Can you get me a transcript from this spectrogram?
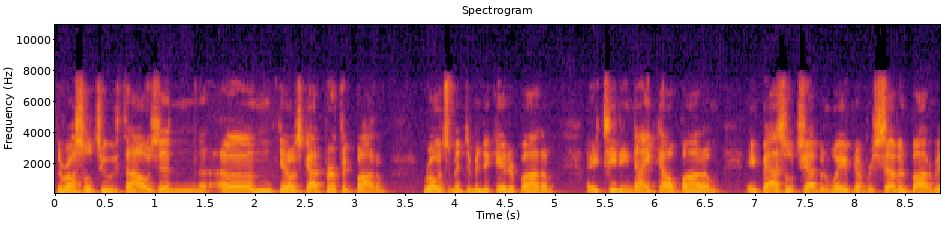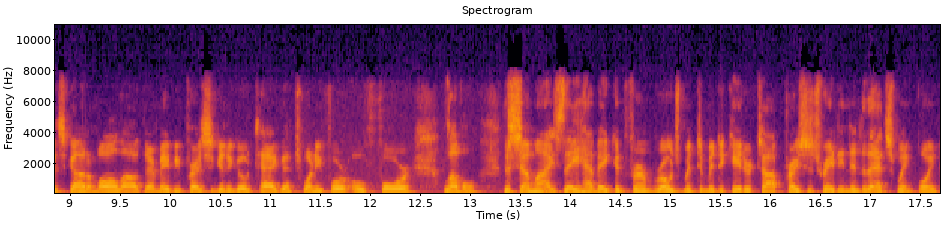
The Russell 2000, um, you know, it's got perfect bottom. Rhodes Momentum Indicator bottom, a TD9 count bottom, a Basil Chapman Wave number seven bottom. It's got them all out there. Maybe price is going to go tag that 2404 level. The semis, they have a confirmed Rhodes Momentum Indicator top. Price is trading into that swing point.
